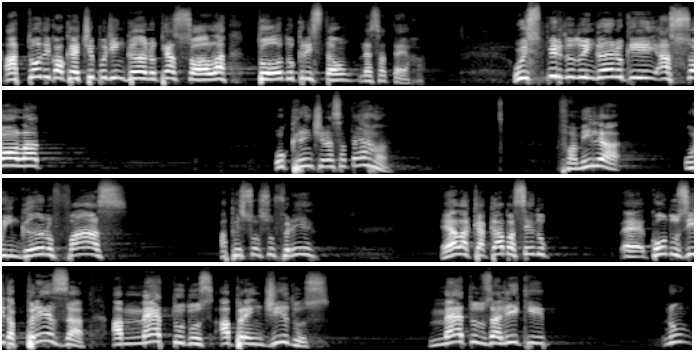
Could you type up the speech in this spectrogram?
a todo e qualquer tipo de engano que assola todo cristão nessa terra. O espírito do engano que assola o crente nessa terra. Família, o engano faz a pessoa sofrer. Ela que acaba sendo é, conduzida, presa a métodos aprendidos, métodos ali que não,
